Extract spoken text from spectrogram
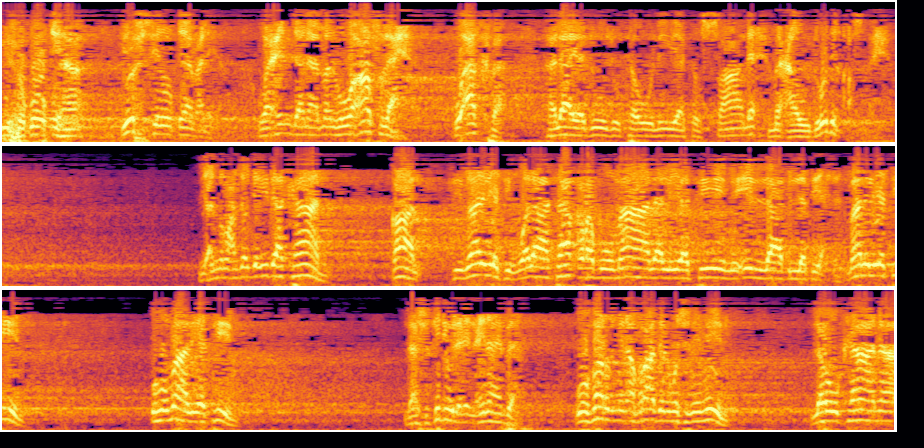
بحقوقها يحسن القيام عليها. وعندنا من هو أصلح وأكفى. فلا يجوز تولية الصالح مع وجود الأصلح. لأن الله عز وجل إذا كان قال في مال اليتيم ولا تقربوا مال اليتيم إلا بالتي أحسن مال اليتيم وهو مال يتيم. لا شك يجب العناية به. وفرد من أفراد المسلمين. لو كان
